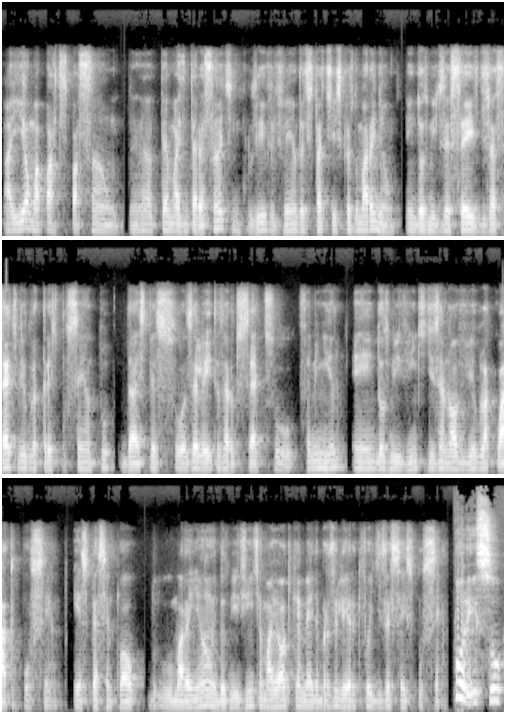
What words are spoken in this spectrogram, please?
aí é uma participação né, até mais interessante, inclusive vendo as estatísticas do Maranhão. Em 2016, 17,3% das pessoas eleitas eram do sexo feminino, em 2020, 19,4%. Esse percentual do Maranhão em 2020 é maior do que a média brasileira, que foi 16%. Por isso,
